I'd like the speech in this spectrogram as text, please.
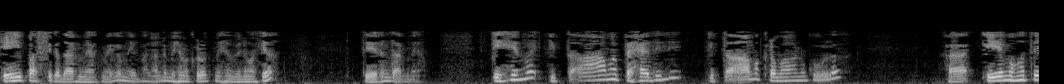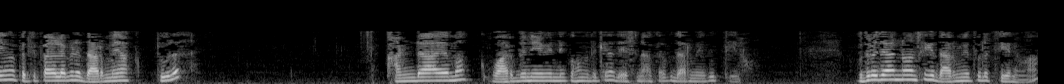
ඒහිපස්සික ධර්මයක් මේක. මේ බලන්න මෙහෙම කරොත් මෙහෙම වෙනවා කියලා තේරෙන ධර්මයක්. එහෙම ඊටාම පැහැදිලි, ඊටාම ක්‍රමානුකූල ඒ මොහොතේම ප්‍රතිඵල ලැබෙන ධර්මයක් තුල කණ්ඩායමක් වර්ධනය වෙන්නේ කොහොමද කියලා දේශනා කරපු ධර්මයකුත් තියෙනවා. බුදුරජාණන් වහන්සේගේ ධර්මය තුල තියෙනවා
